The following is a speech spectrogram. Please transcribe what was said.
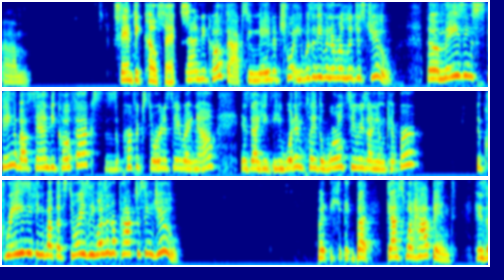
um sandy koufax. Sandy koufax who made a choice. He wasn't even a religious jew the amazing thing about sandy koufax this is a perfect story to say right now is that he, he wouldn't play the world series on yom kippur the crazy thing about that story is he wasn't a practicing jew but he, but guess what happened? His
